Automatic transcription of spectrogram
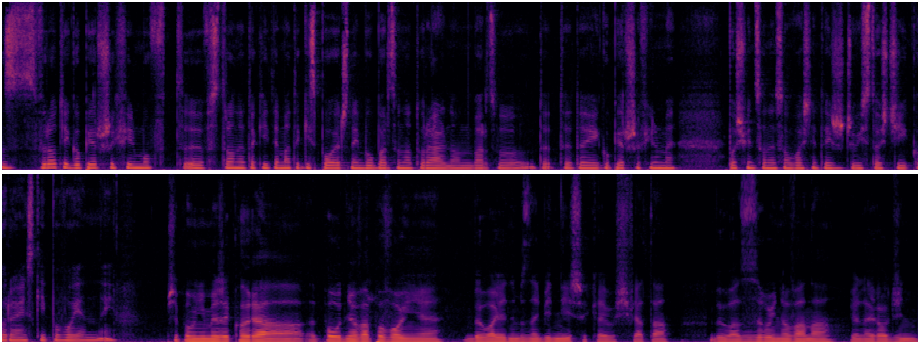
zwrot jego pierwszych filmów w, w stronę takiej tematyki społecznej był bardzo naturalny. On bardzo, te, te, te jego pierwsze filmy poświęcone są właśnie tej rzeczywistości koreańskiej powojennej. Przypomnijmy, że Korea Południowa po wojnie była jednym z najbiedniejszych krajów świata. Była zrujnowana, wiele rodzin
